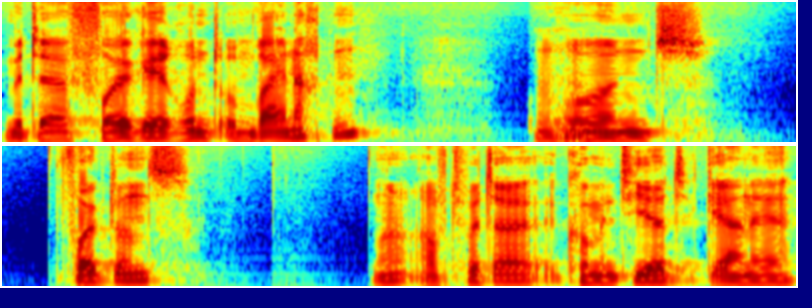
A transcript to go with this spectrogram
mit der Folge rund um Weihnachten. Mhm. Und folgt uns ne, auf Twitter, kommentiert gerne,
